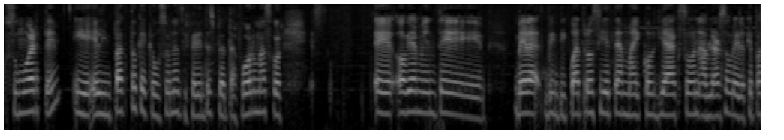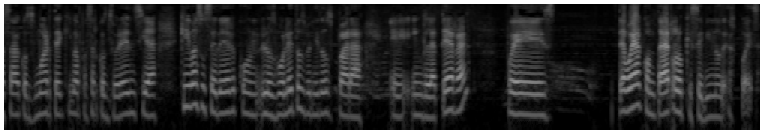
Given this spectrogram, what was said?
su muerte y el impacto que causó en las diferentes plataformas con eh, obviamente ver 24/7 a Michael Jackson, hablar sobre lo que pasaba con su muerte, qué iba a pasar con su herencia, qué iba a suceder con los boletos vendidos para eh, Inglaterra, pues te voy a contar lo que se vino después.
